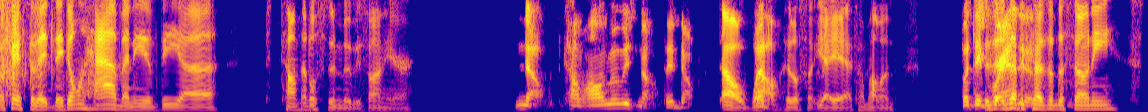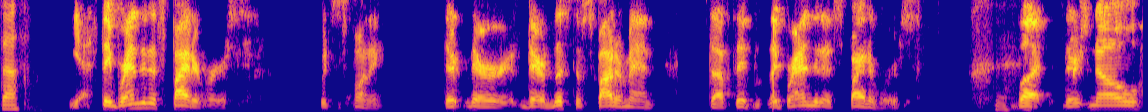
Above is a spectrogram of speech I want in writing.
Okay, so they, they don't have any of the uh, Tom Hiddleston movies on here. No, the Tom Holland movies, no, they don't. Oh wow, Hiddleston. Yeah, yeah, Tom Holland. But they Is, that- is that because it- of the Sony stuff? Yes, they branded a Spider Verse, which is funny. Their their their list of Spider Man stuff they they branded it as Spider Verse, but there's no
